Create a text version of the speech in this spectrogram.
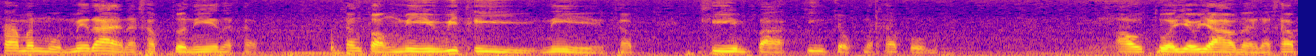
ถ้ามันหมุนไม่ได้นะครับ ตัวนี้นะครับช่างต๋องมีวิธีนี่ครับครีมปากจิ้งจกนะครับ ผม เอาตัวยาวๆหน่อยนะครับ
